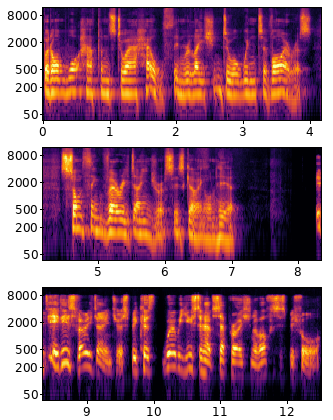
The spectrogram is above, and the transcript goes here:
but on what happens to our health in relation to a winter virus. Something very dangerous is going on here. It, it is very dangerous because where we used to have separation of offices before,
